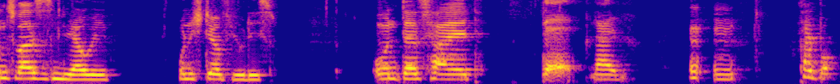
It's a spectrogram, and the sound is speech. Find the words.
Und zwar ist es ein Yaoi. Und ich stehe auf Judis. Und deshalb. Bäh, nein. Mm -mm. Kein Bock.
